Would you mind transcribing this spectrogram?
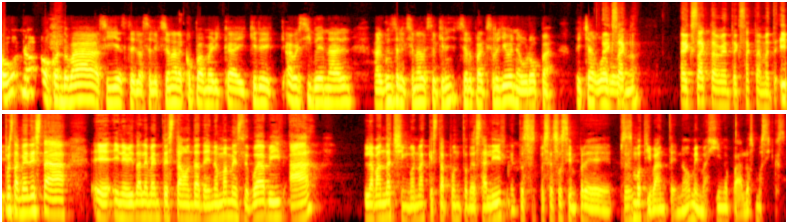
O, no, o cuando va así este, la selección a la Copa América y quiere a ver si ven al, algún seleccionado que se lo quieren, para que se lo lleven a Europa. De echar huevos, Exacto. ¿no? Exactamente, exactamente. Y pues también está eh, inevitablemente esta onda de no mames, le voy a abrir a la banda chingona que está a punto de salir. Entonces, pues eso siempre pues, es motivante, ¿no? Me imagino para los músicos.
